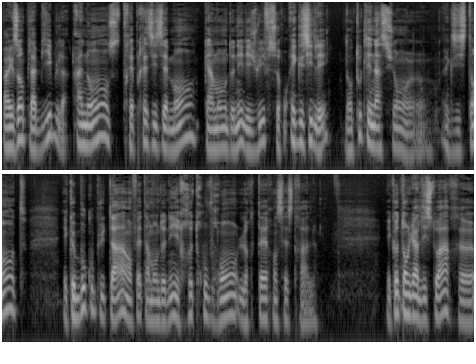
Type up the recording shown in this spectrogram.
Par exemple, la Bible annonce très précisément qu'à un moment donné, les Juifs seront exilés dans toutes les nations euh, existantes et que beaucoup plus tard, en fait, à un moment donné, ils retrouveront leur terre ancestrale. Et quand on regarde l'histoire, euh,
